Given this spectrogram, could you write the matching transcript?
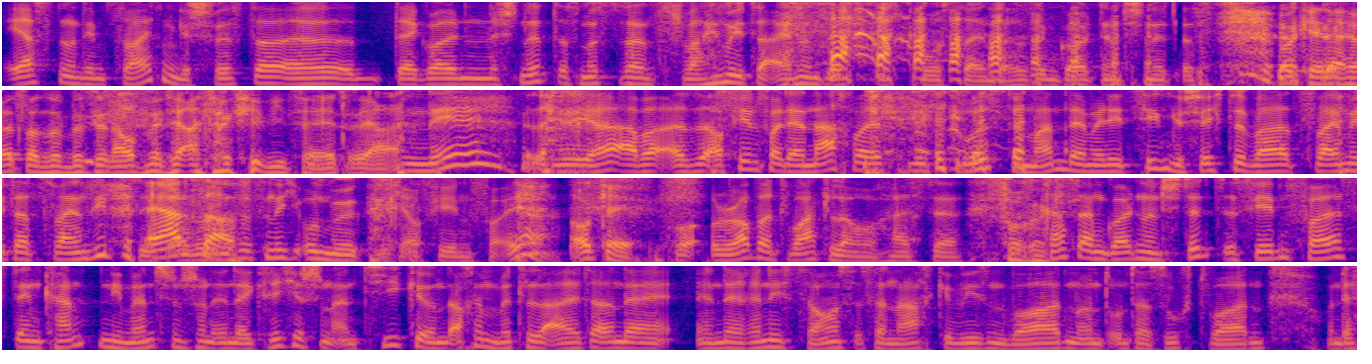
ersten und dem zweiten Geschwister äh, der goldene Schnitt. Das müsste dann 2,61 Meter groß sein, dass es im goldenen Schnitt ist. Okay, da hört es dann so ein bisschen auf mit der Attraktivität, ja. Nee, ja, aber also auf jeden Fall der nachweislich größte Mann der Medizingeschichte war 2,72 Meter. Ernsthaft? Also das ist nicht unmöglich auf jeden Fall. Ja. Okay. Robert Wadlow heißt er. Das Krasse am goldenen Schnitt ist jedenfalls, den kannten die Menschen schon in der griechischen Antike und auch im Mittelalter. In der, in der Renaissance ist er nachgewiesen worden und untersucht worden. Und er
